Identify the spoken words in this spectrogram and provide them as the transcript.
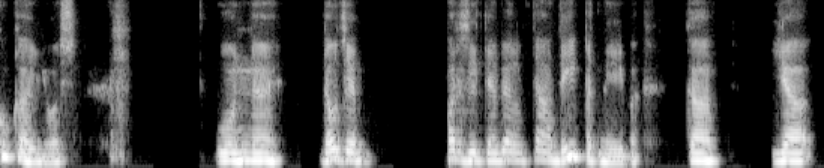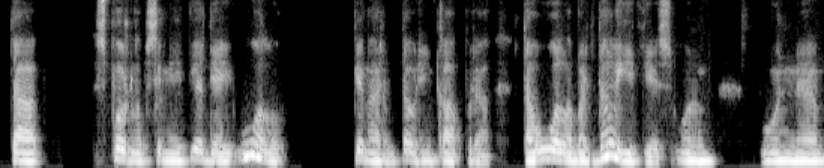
kukaiņos. Un daudziem parazītiem vēl tāda īpatnība, ka, ja tā sporlapsenīte iedēja olu, piemēram, tauriņa kāpurā, tā ola var dalīties un, un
